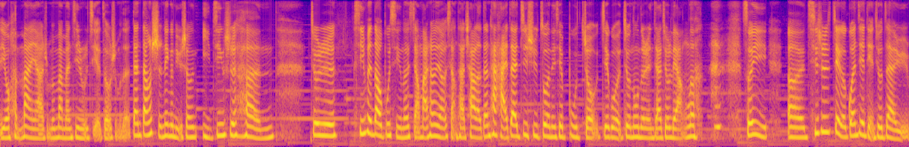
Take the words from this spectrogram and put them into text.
有很慢呀，什么慢慢进入节奏什么的，但当时那个女生已经是很，就是兴奋到不行了，想马上要想他插了，但她还在继续做那些步骤，结果就弄得人家就凉了。所以，呃，其实这个关键点就在于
